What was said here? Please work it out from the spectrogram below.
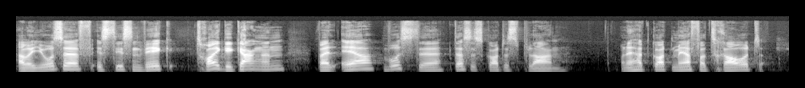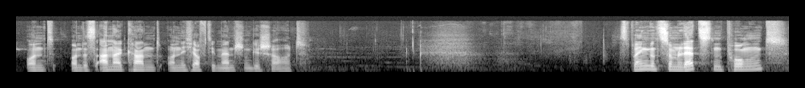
Aber Josef ist diesen Weg treu gegangen, weil er wusste, das ist Gottes Plan. Und er hat Gott mehr vertraut und, und es anerkannt und nicht auf die Menschen geschaut. Das bringt uns zum letzten Punkt.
